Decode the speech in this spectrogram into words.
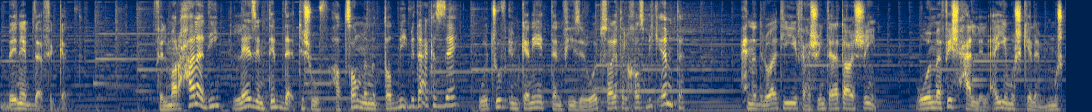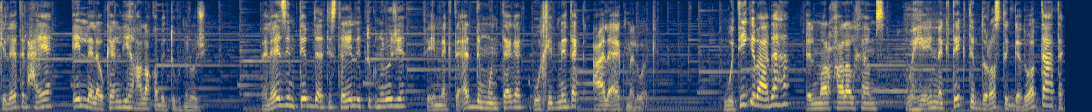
بنبدأ في الجد. في المرحلة دي لازم تبدأ تشوف هتصمم التطبيق بتاعك إزاي وتشوف إمكانية تنفيذ ال website الخاص بيك إمتى. إحنا دلوقتي في 2023 ومفيش حل لأي مشكلة من مشكلات الحياة إلا لو كان ليها علاقة بالتكنولوجيا. فلازم تبدأ تستغل التكنولوجيا في إنك تقدم منتجك وخدمتك على أكمل وجه. وتيجي بعدها المرحلة الخامسة وهي إنك تكتب دراسة الجدوى بتاعتك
